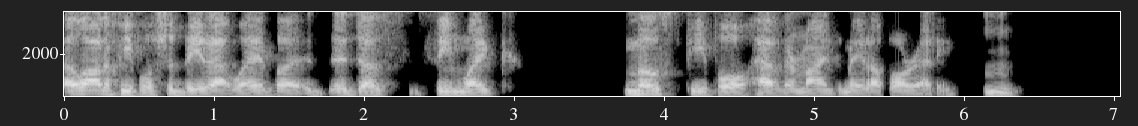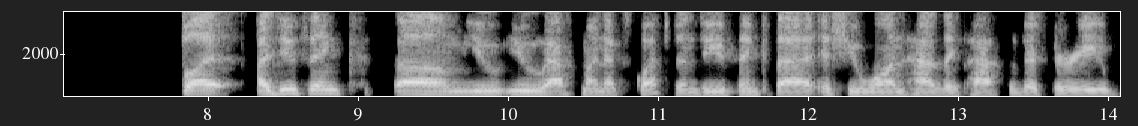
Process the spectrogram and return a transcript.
a lot of people should be that way, but it, it, does seem like most people have their minds made up already. Mm. But I do think um, you you asked my next question. Do you think that issue one has a path to victory,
